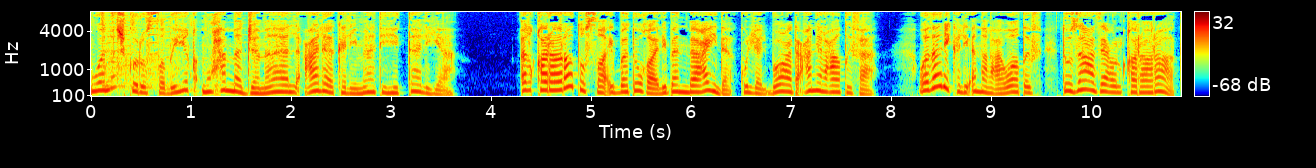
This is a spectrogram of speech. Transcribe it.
ونشكر الصديق محمد جمال على كلماته التالية: القرارات الصائبة غالبا بعيدة كل البعد عن العاطفة، وذلك لأن العواطف تزعزع القرارات،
